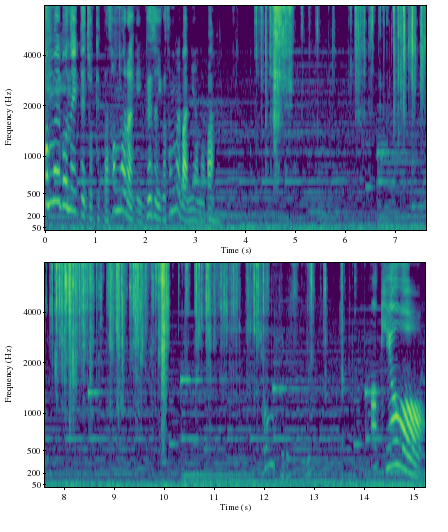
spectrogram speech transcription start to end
선물 보낼 때 좋겠다 선물하기 그래서 이거 선물 많이 하나 봐 오, 되게 예쁘네. 아 귀여워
